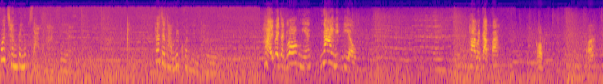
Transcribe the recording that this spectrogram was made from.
ว่าฉันเป็นลูกสาวมาเฟีย ถ้าจะทำให้คนอย่างเธอ หายไปจากโลกนี้ง่ายนิดเดียว พามันกลับไป อ่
